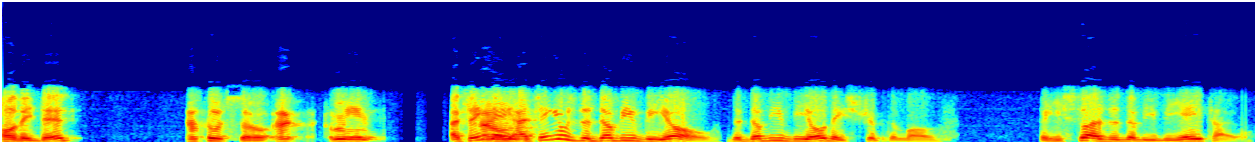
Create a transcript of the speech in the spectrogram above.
Oh, they did. I thought so. I, I mean, I think I they, I think it was the WBO. The WBO they stripped him of, but he still has the WBA title.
